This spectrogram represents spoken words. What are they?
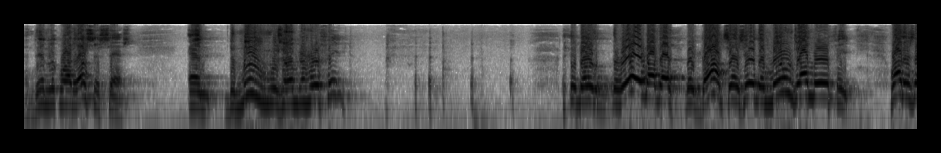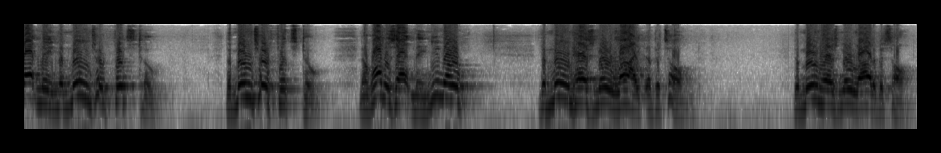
And then look what else it says. And the moon was under her feet. you know, the world that, but God says here the moon's under her feet. What does that mean? The moon's her footstool. The moon's her footstool. Now what does that mean? You know, the moon has no light of its own. The moon has no light of its own.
